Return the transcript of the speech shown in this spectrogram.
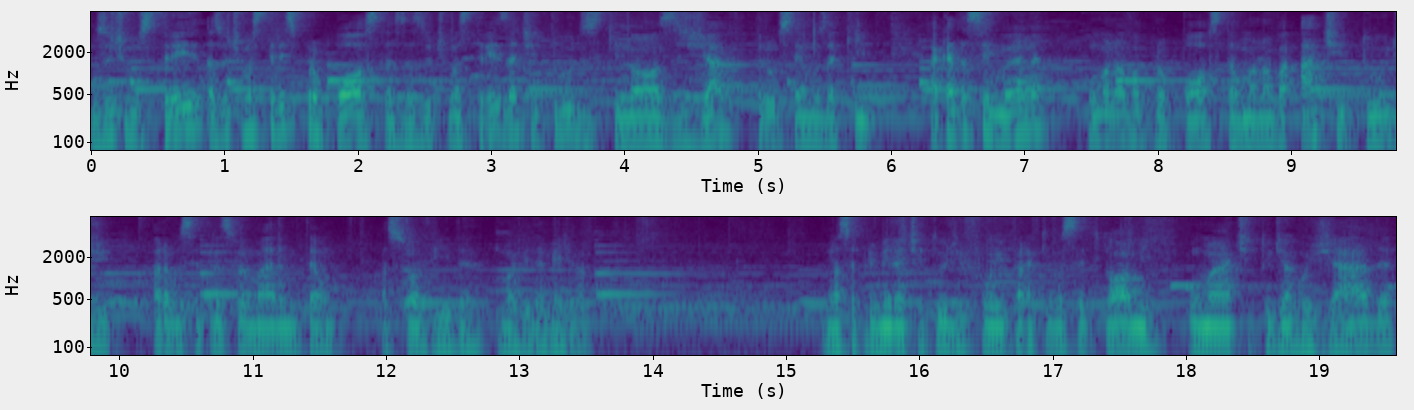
os últimos três, as últimas três propostas, as últimas três atitudes que nós já trouxemos aqui. A cada semana, uma nova proposta, uma nova atitude para você transformar então a sua vida uma vida melhor. Nossa primeira atitude foi para que você tome uma atitude arrojada.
